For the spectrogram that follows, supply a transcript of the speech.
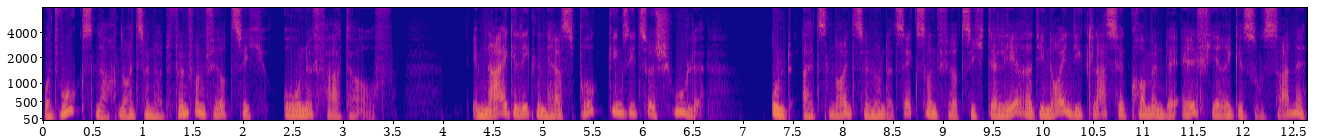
und wuchs nach 1945 ohne Vater auf. Im nahegelegenen Hersbruck ging sie zur Schule und als 1946 der Lehrer die neu in die Klasse kommende elfjährige Susanne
